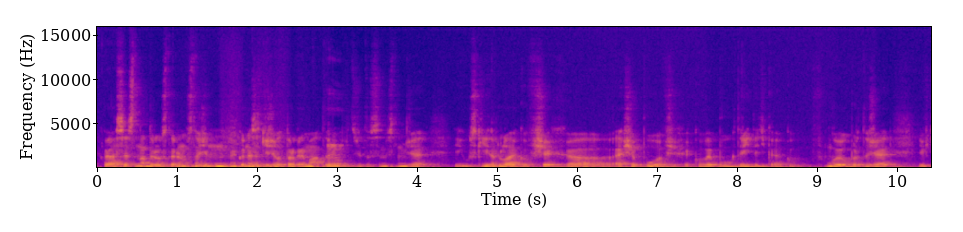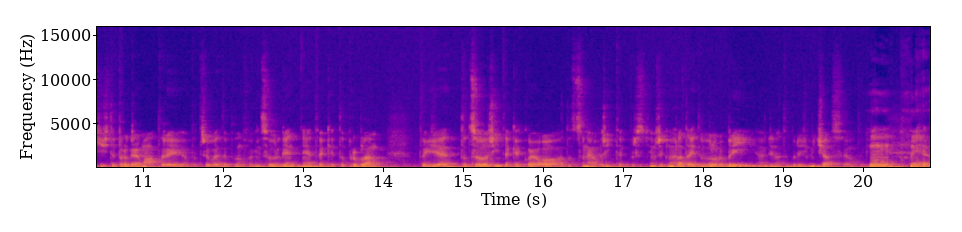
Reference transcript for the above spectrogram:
Jako já se na druhou stranu snažím jako nezatěžovat programátory, mm. protože to si myslím, že je úzký hrdlo jako všech eh, e-shopů a všech jako webů, který teďka jako fungují, protože když vtížíte programátory a potřebujete potom fakt něco urgentně, tak je to problém. Takže to, co hoří, tak jako jo, a to, co nehoří, tak prostě jim řeknu, hele, tady to bylo dobrý, a kdy na to budeš mít čas. Jo. Tak mm,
